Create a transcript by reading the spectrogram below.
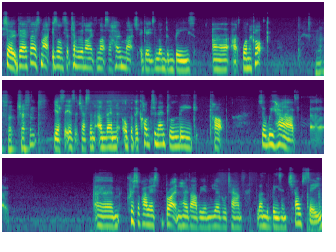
So their first match is on September the 9th, and that's a home match against London Bees uh, at one o'clock. and that's at Cheshunt. Yes, it is at Cheshunt. And then up at the Continental League Cup. So we have uh, um, Crystal Palace, Brighton and Hove Albion, Yeovil Town, London Bees, and Chelsea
